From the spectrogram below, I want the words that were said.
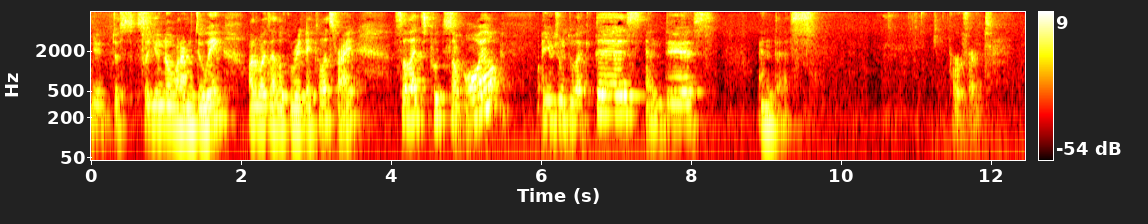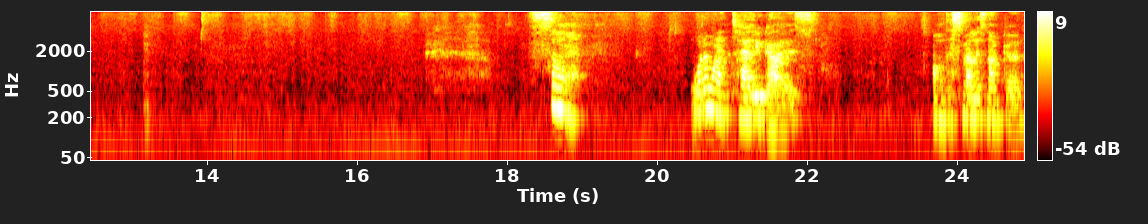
you just so you know what I'm doing. Otherwise I look ridiculous, right? So let's put some oil. I usually do like this and this and this. Perfect. So, what I want to tell you guys. Oh, the smell is not good.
